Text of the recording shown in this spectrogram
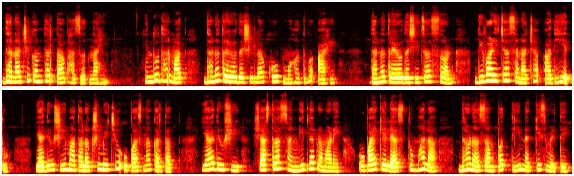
धनाची कमतरता भासत नाही. हिंदू धर्मात धनत्रयोदशीला खूप महत्त्व आहे. धनत्रयोदशीचा सण दिवाळीच्या सणाच्या आधी येतो. या दिवशी माता लक्ष्मीची उपासना करतात. या दिवशी शास्त्रात सांगितल्याप्रमाणे उपाय केल्यास तुम्हाला धन-संपत्ती नक्कीच मिळते.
